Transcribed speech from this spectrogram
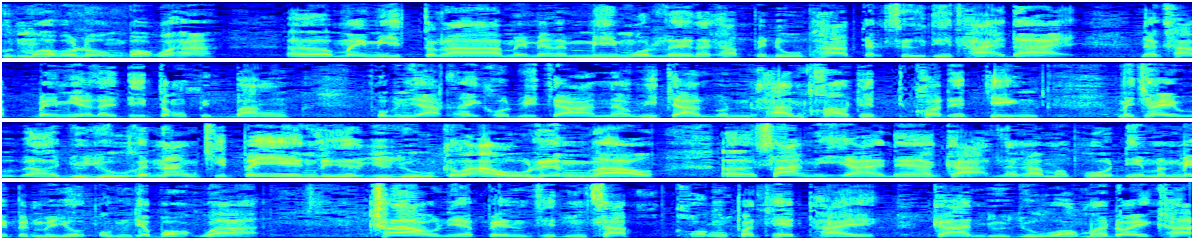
คุณหมอประรงบอกว่าไม่มีตราไม่มีอะไรมีหมดเลยนะครับ ไปดูภาพจากสื่อที่ถ่ายได้นะครับ ไม่มีอะไรที่ต้องปิดบัง ผมอยากให้คนวิจารณ์วิจารณ์บนฐานข้อเท็จข้อเท็จจริง ไม่ใช่อยู่ๆก็นั่งคิดไปเอง หรืออยู่ๆก็เอาเรื่องราวสร้างนิยายในอากาศแล้วก็มาพูดนี่มันไม่เป็นประโยชน์ ผมจะบอกว่า ข้าวเนี่ยเป็นสินทรัพย์ของประเทศไทย การอยู่ๆออกมาด้อยค่า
